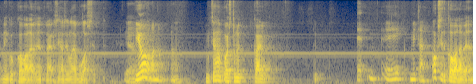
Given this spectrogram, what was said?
niin kovalevynyt versiota silloin vuosi sitten. Joo. Joo, on. on. Mutta sehän on poistunut kai Ei, mitä? Onko siitä kova levytön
